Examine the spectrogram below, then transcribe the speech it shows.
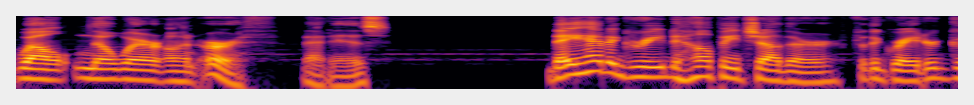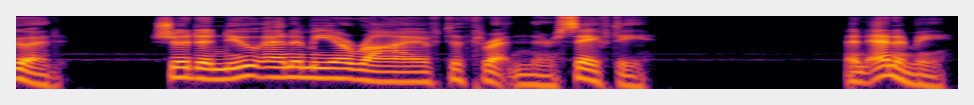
Well, nowhere on Earth, that is. They had agreed to help each other for the greater good, should a new enemy arrive to threaten their safety. An enemy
